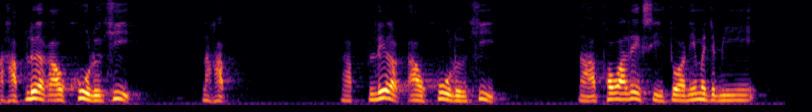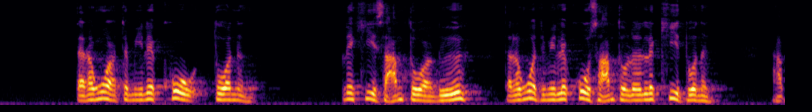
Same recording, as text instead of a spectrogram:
นะครับ เลือกเอาคู่หรือขี้นะครับนะครับเลือกเอาคู่หรือขี้นะครับเพราะว่าเลข 4 ตัวนี้มันจะมี แต่ละงวดจะมีเลขคู่ตัวหนึ่ง เลขขี้สามตัว หรือแต่ละงวดจะมีเลขคู่สามตัวเลยเลขขี้ตัวหนึ่งครับ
